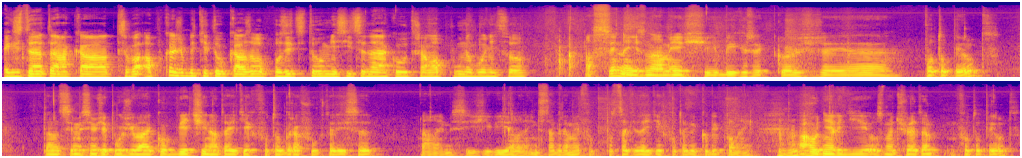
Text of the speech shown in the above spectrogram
existuje na to nějaká třeba apka, že by ti to ukázalo pozici toho měsíce na nějakou třeba mapu nebo něco? Asi nejznámější bych řekl, že je Photopilt. Ten si myslím, že používá jako většina tady těch fotografů, který se, já nevím, jestli živí, ale Instagram je v podstatě tady těch fotek jakoby plný. Mhm. A hodně lidí označuje ten Photopilt.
